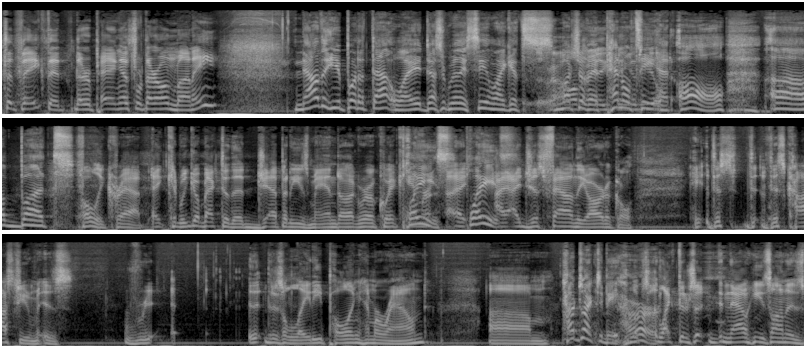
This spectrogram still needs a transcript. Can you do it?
to think that they're paying us with their own money? Now that you put it that way, it doesn't really seem like it's all much of a penalty at all. Uh, but holy crap! Hey, can we go back to the Japanese man dog real quick? Please, I, please. I, I, just found the article. Hey, this this costume is. Re- there's a lady pulling him around. Um, How'd you like to be her? Like there's a, now he's on his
